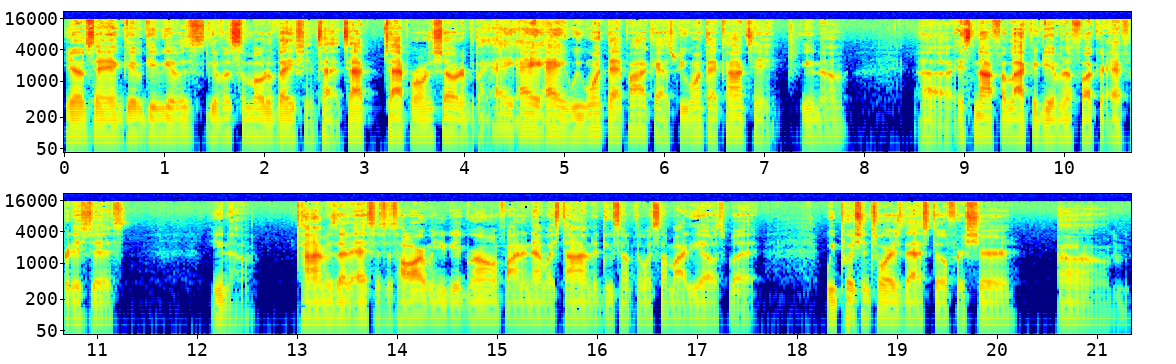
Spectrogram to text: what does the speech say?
You know what I'm saying? Give give give us give us some motivation. Tap tap tap her on the shoulder and be like, hey hey hey, we want that podcast. We want that content. You know. Uh, it's not for lack of giving a fuck or effort. It's just, you know, time is of the essence. It's hard when you get grown finding that much time to do something with somebody else, but we pushing towards that still for sure. Um,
